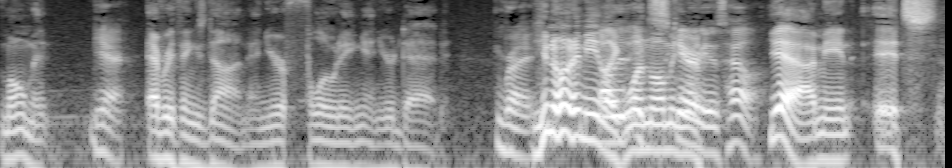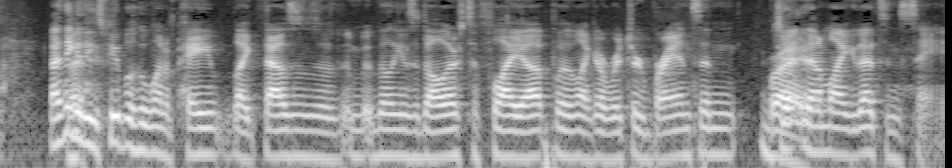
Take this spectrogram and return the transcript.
moment Yeah, everything's done and you're floating and you're dead right. you know what i mean Oh, like one it's moment scary as hell. yeah i mean it's I think of these people who want to pay like thousands of millions of dollars to fly up with like a Richard Branson, Right. and I'm like, that's insane.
